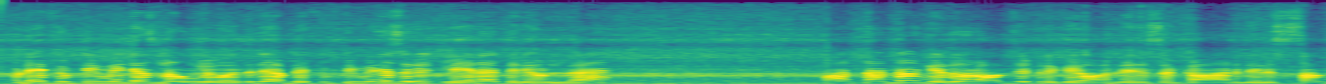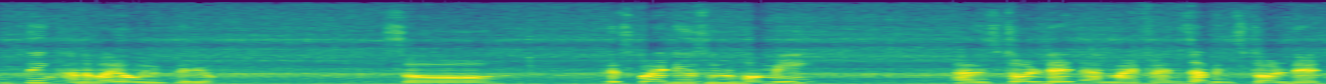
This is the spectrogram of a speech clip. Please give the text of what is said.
அப்படியே ஃபிஃப்டி மீட்டர்ஸில் உங்களுக்கு வந்துட்டு அப்படியே ஃபிஃப்டி மீட்டர்ஸ் வரைக்கும் கிளியராக தெரியும்ல பார்த்தான்னா அங்கே ஏதோ ஒரு ஆப்ஜெக்ட் இருக்குது ஆர் தேர் இஸ் அ கார் தேர் இஸ் சம்திங் அந்த மாதிரி உங்களுக்கு தெரியும் ஸோ it is quite useful for me I have installed it and my friends have installed it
